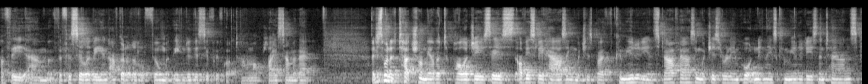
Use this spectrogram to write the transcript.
of the, um, of the facility, and I've got a little film at the end of this. If we've got time, I'll play some of that. I just wanted to touch on the other topologies. There's obviously housing, which is both community and staff housing, which is really important in these communities and towns.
